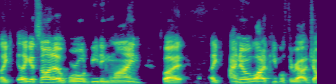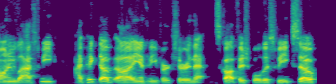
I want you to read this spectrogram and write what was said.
Like like it's not a world-beating line, but like I know a lot of people threw out Jonnu last week. I picked up uh, Anthony Firkser in that Scott Fishbowl this week. So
